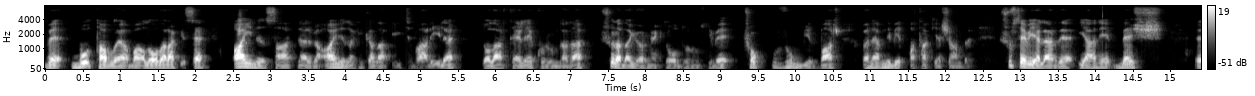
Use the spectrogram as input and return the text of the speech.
Ve bu tabloya bağlı olarak ise aynı saatler ve aynı dakikalar itibariyle dolar TL kurunda da şurada görmekte olduğunuz gibi çok uzun bir bar, önemli bir atak yaşandı. Şu seviyelerde yani 5 e,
